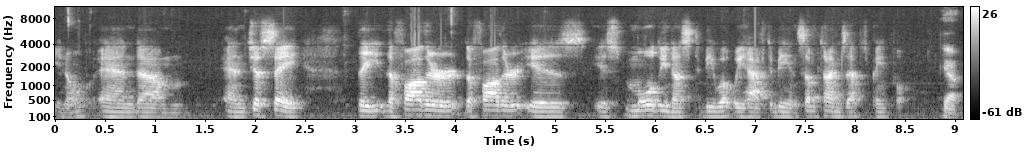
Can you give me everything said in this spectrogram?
you know and um, and just say the the father the father is is molding us to be what we have to be and sometimes that's painful Yeah.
